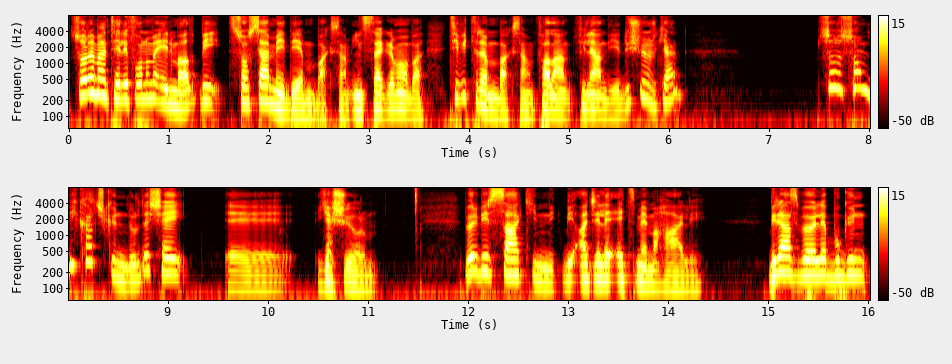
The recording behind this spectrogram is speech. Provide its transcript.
Sonra hemen telefonumu elime alıp bir sosyal medyaya mı baksam, Instagram'a mı, Twitter'a mı baksam falan filan diye düşünürken sonra son birkaç gündür de şey e, yaşıyorum. Böyle bir sakinlik, bir acele etmeme hali. Biraz böyle bugün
